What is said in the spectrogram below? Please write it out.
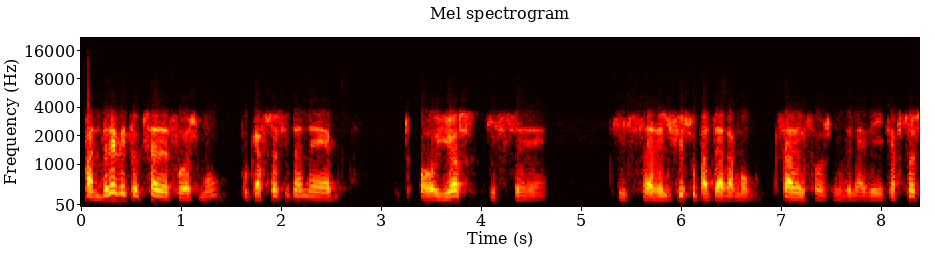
παντρεύεται ο ξάδερφός μου, που και αυτός ήταν ε, ο γιος της, ε, της αδελφής του πατέρα μου, ξάδερφός μου δηλαδή, και αυτός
